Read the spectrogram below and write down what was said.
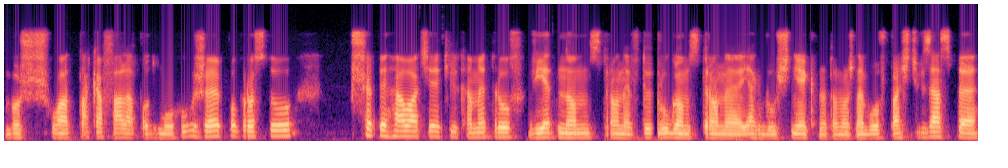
bo szła taka fala podmuchu, że po prostu przepychała cię kilka metrów w jedną stronę, w drugą stronę. Jak był śnieg, no to można było wpaść w zaspę,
